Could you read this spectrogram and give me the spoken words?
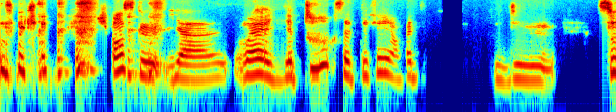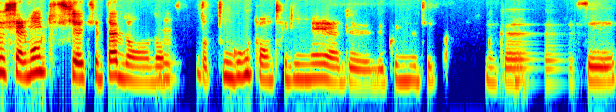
je pense qu'il y a, ouais, il y a toujours cet effet en fait de socialement qui est acceptable dans, dans, mm. dans, ton groupe entre guillemets de, de communauté. Donc euh, c'est,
